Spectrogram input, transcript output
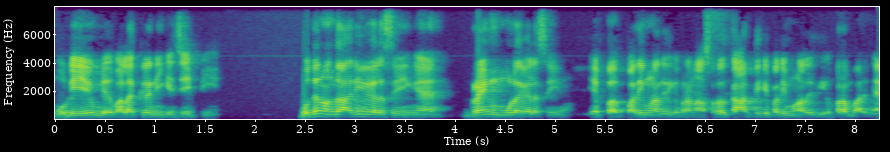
முடியவே முடியாது. வழக்குல நீங்க ஜெயிப்பீங்க. புதன் வந்து அறிவு வேலை செய்யுங்க. பிரெயின் மூளை வேலை செய்யும். எப்ப? பதிமூணாம் தேதிக்கு அப்புறம். நான் சொல்றது கார்த்திகை பதிமூணாம் தேதிக்கு அப்புறம் பாருங்க.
